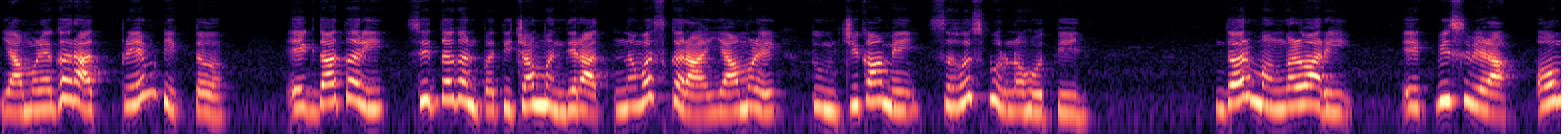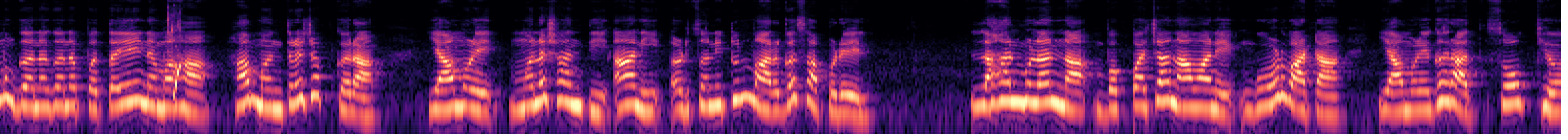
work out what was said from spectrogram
यामुळे घरात प्रेम टिकतं. एकदा तरी सिद्ध गणपतीच्या मंदिरात नवस करा यामुळे तुमची कामे सहज पूर्ण होतील. दर मंगळवारी एकवीस वेळा ओम गणगणपतये नमहा हा मंत्र जप करा. यामुळे मनशांती आणि अडचणीतून मार्ग सापडेल. लहान मुलांना बप्पाच्या नावाने गोड वाटा यामुळे घरात सौख्य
